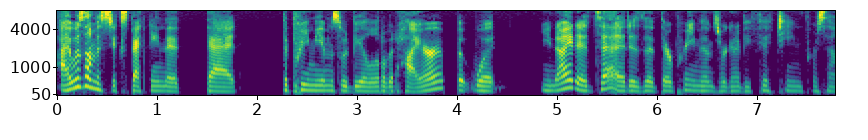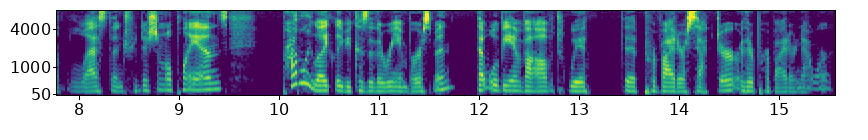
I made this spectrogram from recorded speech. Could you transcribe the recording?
I was almost expecting that that the premiums would be a little bit higher, but what United said is that their premiums are going to be 15% less than traditional plans probably likely because of the reimbursement that will be involved with the provider sector or their provider network.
